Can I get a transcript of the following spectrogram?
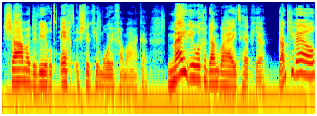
samen de wereld echt een stukje mooier gaan maken. Mijn eeuwige dankbaarheid heb je. Dankjewel!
